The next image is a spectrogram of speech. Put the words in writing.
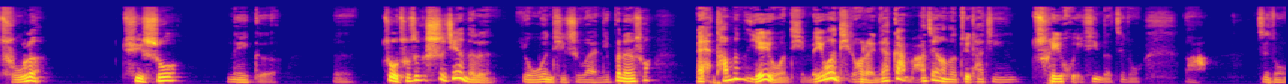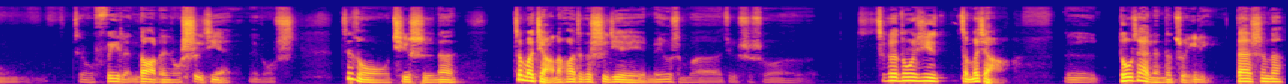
除了去说那个呃做出这个事件的人有问题之外，你不能说，哎，他们也有问题。没问题的话，人家干嘛这样的对他进行摧毁性的这种啊这种这种非人道的那种事件那种事，这种其实呢。这么讲的话，这个世界也没有什么，就是说，这个东西怎么讲，嗯，都在人的嘴里。但是呢，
